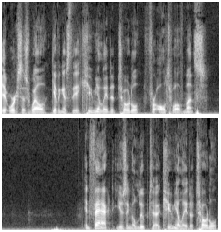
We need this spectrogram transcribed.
it works as well, giving us the accumulated total for all 12 months. In fact, using a loop to accumulate a total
